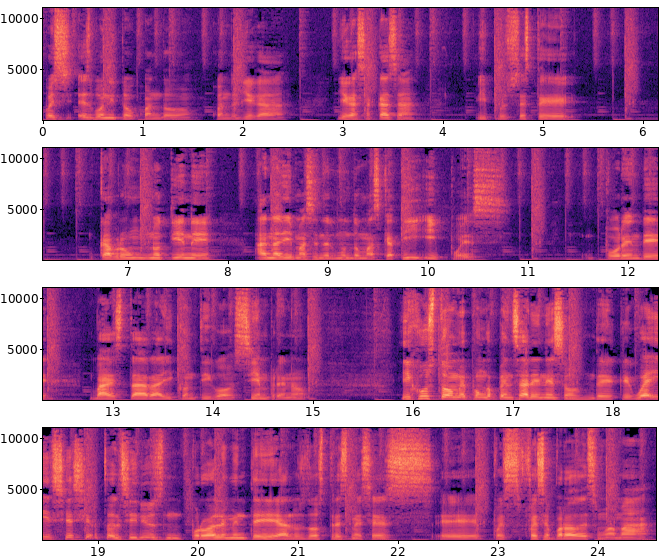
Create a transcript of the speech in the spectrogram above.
pues es bonito cuando, cuando llega, llegas a casa y pues este cabrón no tiene a nadie más en el mundo más que a ti y pues por ende va a estar ahí contigo siempre, ¿no? Y justo me pongo a pensar en eso, de que, güey, si es cierto, el Sirius probablemente a los 2-3 meses, eh, pues fue separado de su mamá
